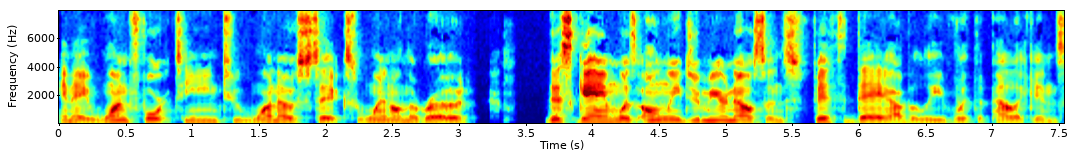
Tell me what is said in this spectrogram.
in a 114 to 106 win on the road. This game was only Jameer Nelson's fifth day, I believe, with the Pelicans.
